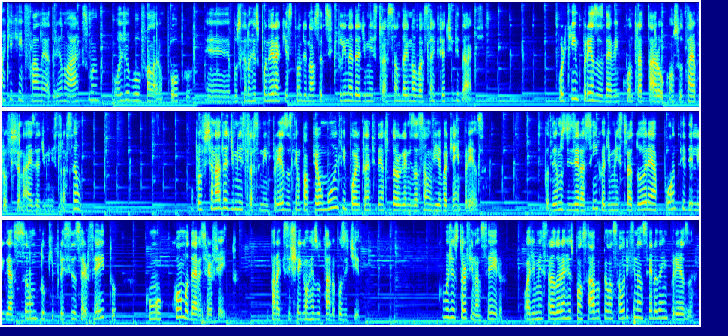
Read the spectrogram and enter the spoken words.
Aqui quem fala é Adriano Axman. Hoje eu vou falar um pouco é, buscando responder à questão de nossa disciplina de administração da inovação e criatividade. Por que empresas devem contratar ou consultar profissionais de administração? O profissional de administração de empresas tem um papel muito importante dentro da organização viva que é a empresa. Podemos dizer assim que o administrador é a ponte de ligação do que precisa ser feito com o como deve ser feito, para que se chegue a um resultado positivo. Como gestor financeiro, o administrador é responsável pela saúde financeira da empresa.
